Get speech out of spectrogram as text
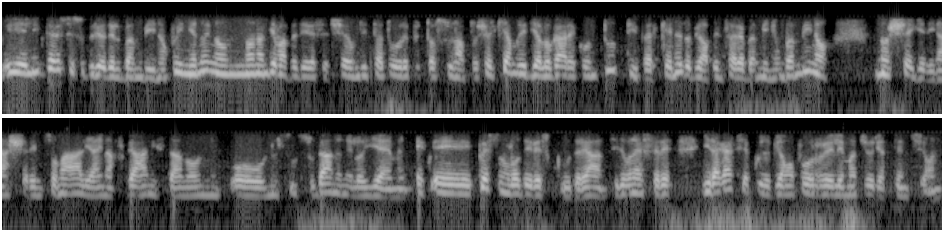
l'interesse superiore del bambino, quindi noi non, non, andiamo a vedere se c'è un dittatore piuttosto un altro, cerchiamo di dialogare con tutti perché noi dobbiamo pensare ai bambini, un bambino non sceglie di nascere in Somalia, in Afghanistan o, o nel Sud Sudan o nello Yemen e, e questo non lo deve escludere, anzi devono essere i ragazzi a cui dobbiamo porre le maggiori attenzioni.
